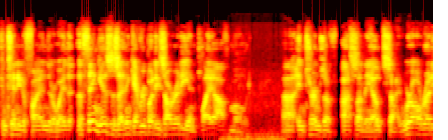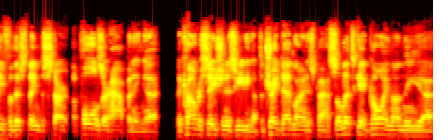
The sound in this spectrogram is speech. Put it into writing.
continue to find their way. The, the, thing is, is I think everybody's already in playoff mode uh, in terms of us on the outside. We're all ready for this thing to start. The polls are happening. Uh, the conversation is heating up. The trade deadline is passed. So let's get going on the uh,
